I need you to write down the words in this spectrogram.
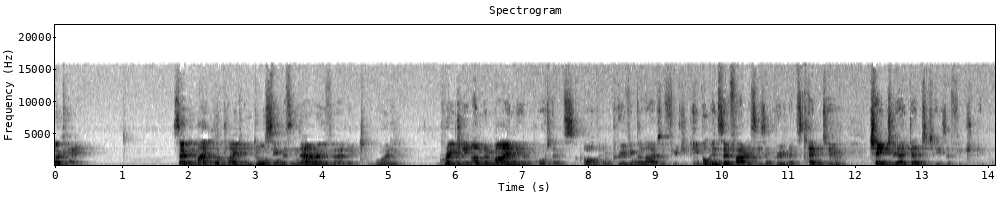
Okay. So it might look like endorsing this narrow verdict would greatly undermine the importance of improving the lives of future people insofar as these improvements tend to change the identities of future people.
